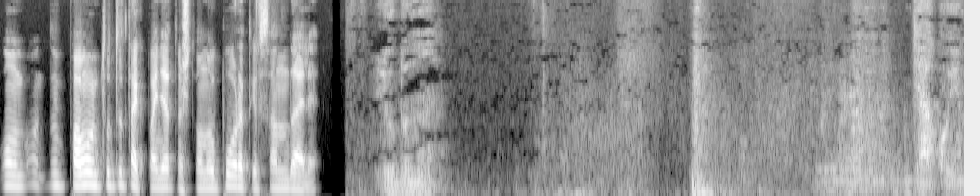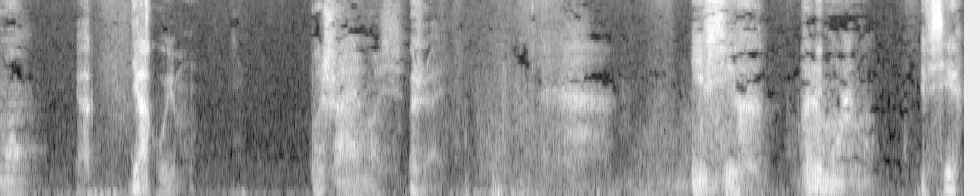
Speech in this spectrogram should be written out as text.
Он, он ну, по-моему, тут и так понятно, что он упоротый в сандале. Любому. Дякуємо. Дя- Дякуємо. Пишаємось. Бажаю. І всіх переможемо. І всіх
